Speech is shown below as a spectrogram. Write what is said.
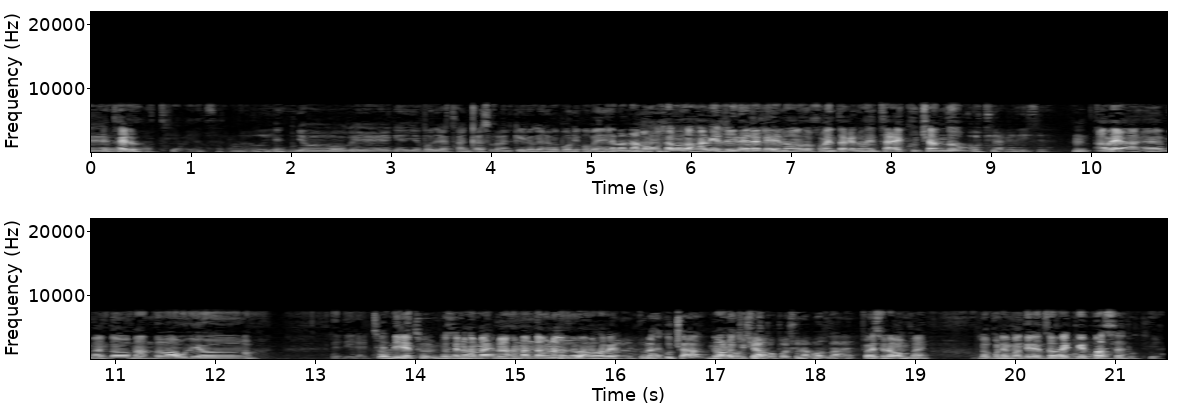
Eh, Espero. Hostia, hoy, ¿eh? Yo, que, que yo podría estar en casa tranquilo que no me puedo ni mover. Le mandamos un saludo a Javier Rivera que nos comenta que nos está escuchando. Hostia, ¿qué dices? A ver, eh, mando, mando audio ¿En directo? en directo. No sé, nos han, nos han mandado un audio. Vamos a ver. ¿Tú lo has escuchado? No lo he Hostia, escuchado. Pues puede ser una bomba, ¿eh? Puede ser una bomba, ¿eh? Lo ponemos en directo a ver qué pasa. Hostia.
